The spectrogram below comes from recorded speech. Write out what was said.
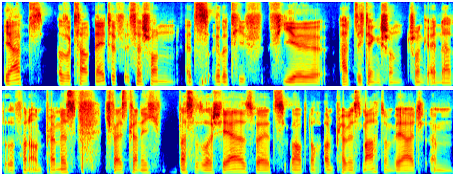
Ihr habt also Cloud Native ist ja schon jetzt relativ viel, hat sich, denke ich, schon, schon geändert. Also von On-Premise, ich weiß gar nicht, was da so Share ist, wer jetzt überhaupt noch On-Premise macht und wer halt ähm,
